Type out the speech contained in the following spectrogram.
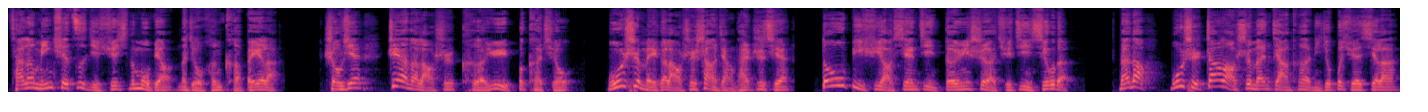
才能明确自己学习的目标，那就很可悲了。首先，这样的老师可遇不可求，不是每个老师上讲台之前都必须要先进德云社去进修的。难道不是张老师们讲课你就不学习了？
